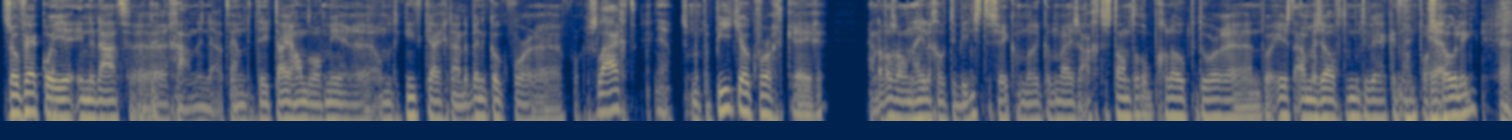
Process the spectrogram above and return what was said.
Zover kon je inderdaad uh, okay. gaan. Inderdaad. En de detailhandel wat meer uh, onder de knie te krijgen. Nou, daar ben ik ook voor, uh, voor geslaagd. Ja. Dus mijn papiertje ook voor gekregen. En dat was al een hele grote winst. Zeker omdat ik een wijze achterstand had opgelopen door, uh, door eerst aan mezelf te moeten werken en dan pas scholing. Ja.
